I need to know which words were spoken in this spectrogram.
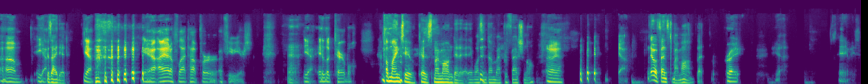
Um yeah. Because I did. Yeah. Yeah. I had a flat top for a few years. Yeah. Yeah. It looked terrible. Oh, mine too, because my mom did it. It wasn't done by a professional. Oh yeah. yeah. No offense to my mom, but Right. Yeah. Anyways.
